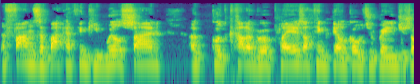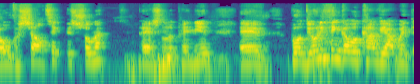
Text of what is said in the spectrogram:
The fans are back. I think he will sign a good caliber of players. I think they'll go to Rangers over Celtic this summer. Personal opinion. Um, but the only thing I would caveat with,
